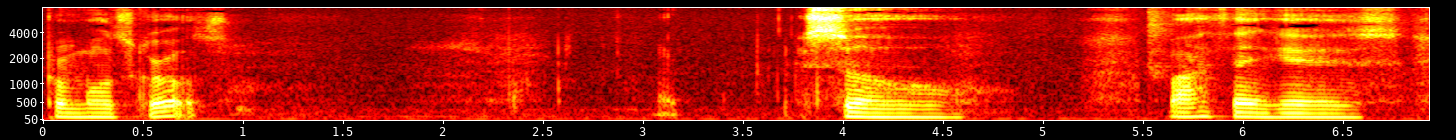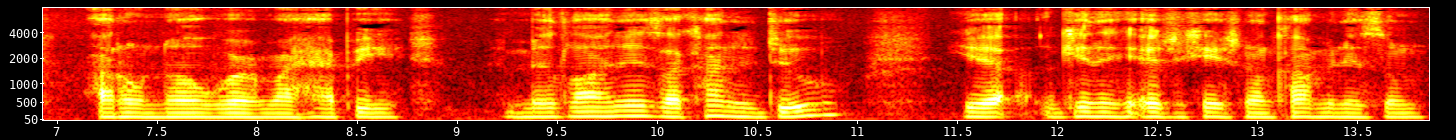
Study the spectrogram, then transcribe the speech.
promotes growth. So, my thing is, I don't know where my happy midline is. I kind of do. Yeah, getting education on communism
